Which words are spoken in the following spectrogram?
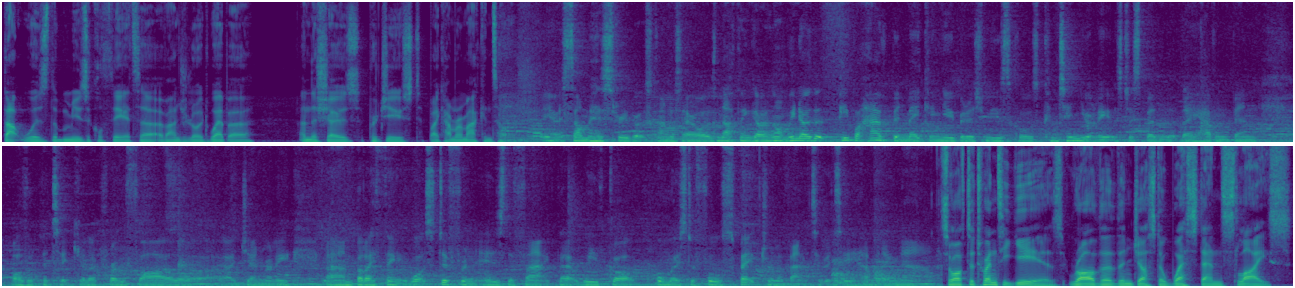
that was the musical theatre of Andrew Lloyd Webber and the shows produced by Cameron Mackintosh. You know, some history books kind of say, oh, there's nothing going on. We know that people have been making new British musicals continually. It's just been that they haven't been of a particular profile or uh, generally. Um, but I think what's different is the fact that we've got almost a full spectrum of activity happening now. So after 20 years, rather than just a West End slice,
